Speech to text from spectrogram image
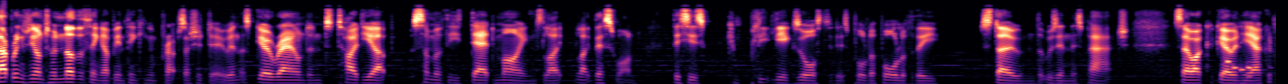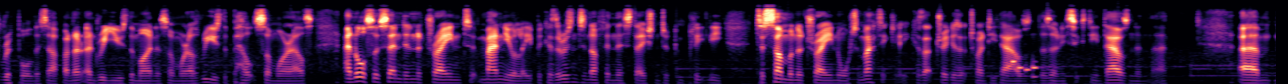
That brings me on to another thing I've been thinking perhaps I should do, and that's go around and tidy up some of these dead mines, like like this one. This is completely exhausted. It's pulled up all of the stone that was in this patch. So I could go in here, I could rip all this up and, and, reuse the miner somewhere else, reuse the belt somewhere else, and also send in a train to manually because there isn't enough in this station to completely to summon a train automatically because that triggers at 20,000. There's only 16,000 in there. Um,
